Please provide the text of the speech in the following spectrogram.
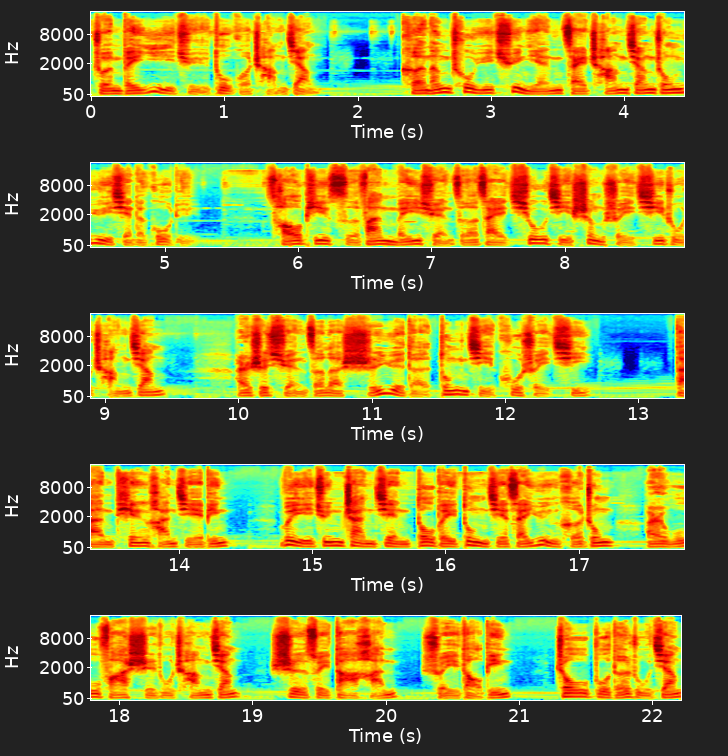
准备一举渡过长江。可能出于去年在长江中遇险的顾虑，曹丕此番没选择在秋季盛水期入长江，而是选择了十月的冬季枯水期。但天寒结冰，魏军战舰都被冻结在运河中，而无法驶入长江。势遂大寒，水到冰，舟不得入江。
